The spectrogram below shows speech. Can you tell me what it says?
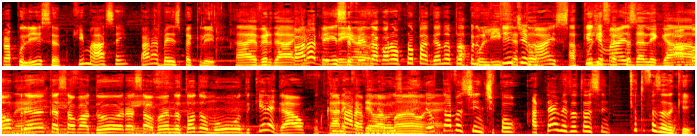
pra polícia? Que massa, hein? Parabéns, Lee. Ah, é verdade. Parabéns, você tem fez a- agora uma propaganda pra a polícia Que demais, toda- a que polícia demais. toda legal, A mão né? branca, salvadora, Isso. salvando todo mundo. Que legal. O cara que deu a mão, Eu é. tava assim, tipo, até a metade eu tava assim, o que eu tô fazendo aqui?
